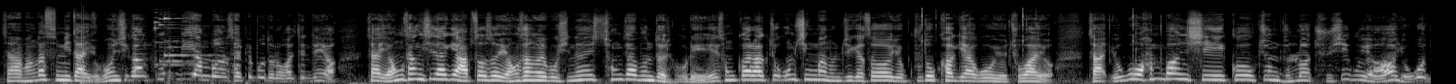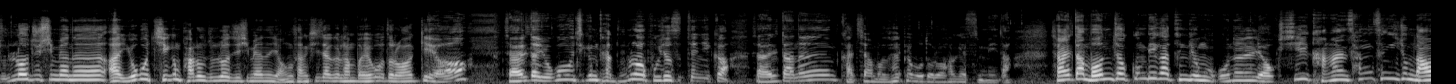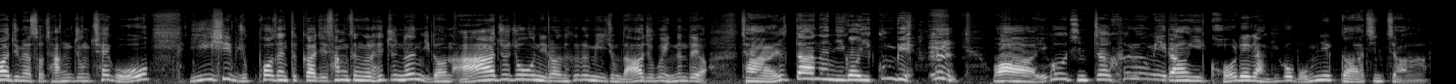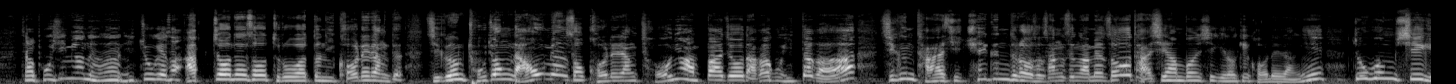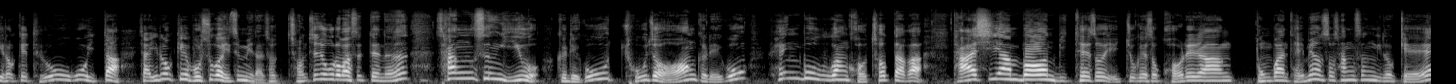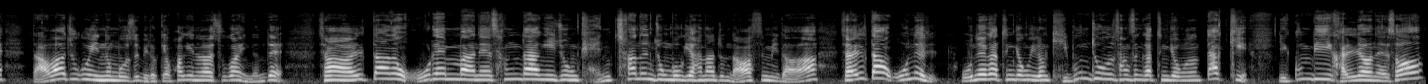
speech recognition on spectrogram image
자 반갑습니다. 이번 시간 꿈비 한번 살펴보도록 할 텐데요. 자 영상 시작에 앞서서 영상을 보시는 시청자분들 우리 손가락 조금씩만 움직여서 요 구독하기 하고 요 좋아요. 자 요거 한 번씩 꾹 좀 눌러 주시고요. 요거 눌러 주시면은 아 요거 지금 바로 눌러 주시면은 영상 시작을 한번 해보도록 할게요. 자 일단 요거 지금 다 눌러 보셨을 테니까 자 일단은 같이 한번 살펴보도록 하겠습니다. 자 일단 먼저 꿈비 같은 경우 오늘 역시 강한 상승이 좀 나와주면서 장중 최고 26%까지 상승을 해주는 이런 아주 좋은 이런 흐름이 좀 나와주고 있는데요. 자 일단은 이거 이 꿈비 와 이거 진짜 흐름이랑 이 거래량 이거 뭡니까 진짜 자 보시면은 이쪽에서 앞전에서 들어왔던 이 거래량들 지금 조정 나오면서 거래량 전혀 안 빠져 나가고 있다가 지금 다시 최근 들어서 상승하면서 다시 한 번씩 이렇게 거래량이 조금씩 이렇게 들어오고 있다. 자 이렇게 볼 수가 있습니다. 저, 전체적으로 봤을 때는 상승 이후 그리고 조정 그리고 횡보 구간 거쳤다가 다시 한번 밑에서 이쪽에서 거래량 동반되면서 상승 이렇게 나와주고 있는 모습 이렇게 확인을 할 수가 있는데 자 일단은 오랜만에 상당히 좀 괜찮은 종목이 하나 좀 나왔습니다. 자 일단 오늘 오늘 같은 경우 이런 기분 좋은 상승 같은 경우는 딱히 이 꿈비 관련해서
